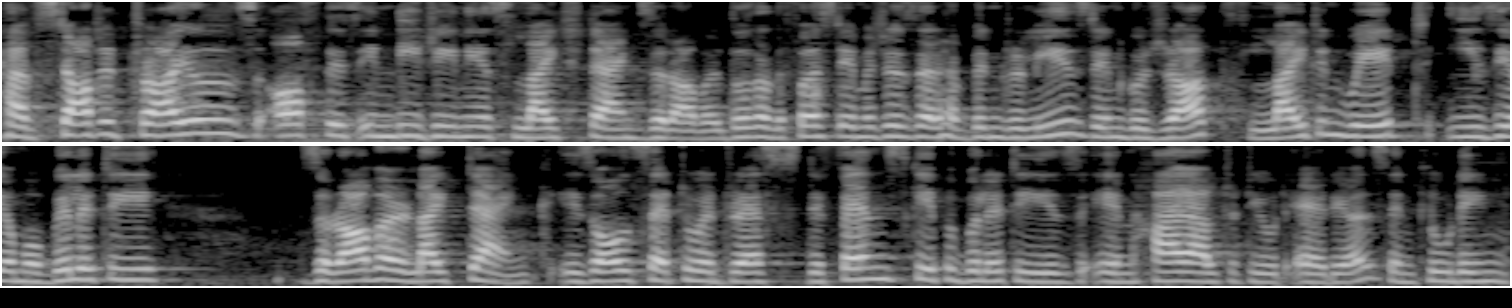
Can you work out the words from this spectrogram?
have started trials of this indigenous light tank Zorawar. Those are the first images that have been released in Gujarat. Light in weight, easier mobility. Zorawar light tank is all set to address defense capabilities in high altitude areas, including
